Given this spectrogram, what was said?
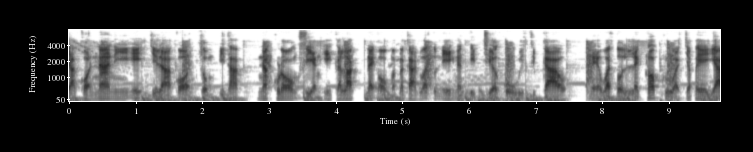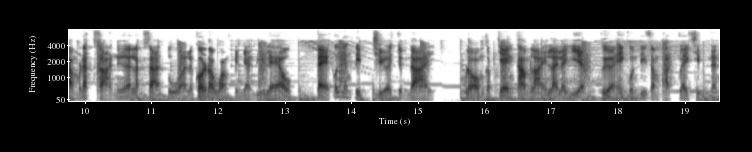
จากก่อนหน้านี้เอ๊ะจิรากรสมพิทักษ์นักร้องเสียงเอกลักษณ์ได้ออกมาประกาศว่าตนเองนั้นติดเชื้อโควิด -19 แม้ว่าตนและครอบครัวจะพยายามรักษาเนื้อรักษาตัวแล้วก็ระวังเป็นอย่างดีแล้ว แต่ก็ยังติดเชื้อจนได้ พร้อมกับแจ้งไทม์ไลน์รายละเอียด เพื่อให้คนที่สัมผัสใกล้ชิดนั้น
